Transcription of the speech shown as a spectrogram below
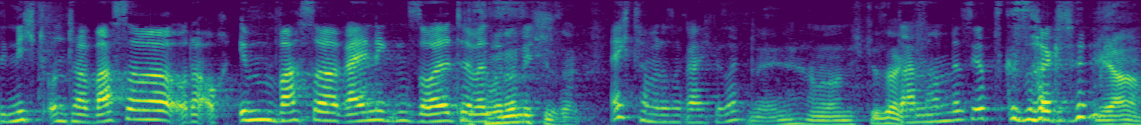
sie nicht unter Wasser oder auch im Wasser reinigen sollte. Das haben wir noch nicht gesagt. Echt, haben wir das noch gar nicht gesagt? nee, haben wir noch nicht gesagt. Dann haben wir es jetzt gesagt. Ja.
